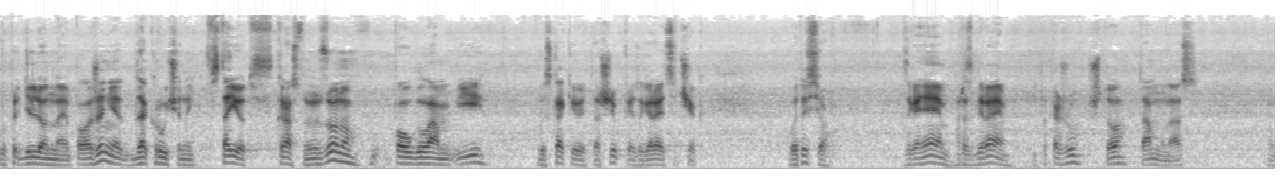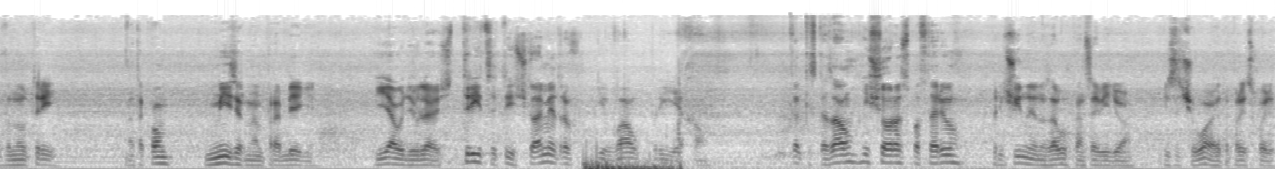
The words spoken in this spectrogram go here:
определенное положение, докрученный, встает в красную зону по углам и выскакивает ошибка и загорается чек. Вот и все. Загоняем, разбираем и покажу, что там у нас внутри на таком мизерном пробеге. Я удивляюсь, 30 тысяч километров и вал приехал. Как и сказал, еще раз повторю, причины назову в конце видео, из-за чего это происходит.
